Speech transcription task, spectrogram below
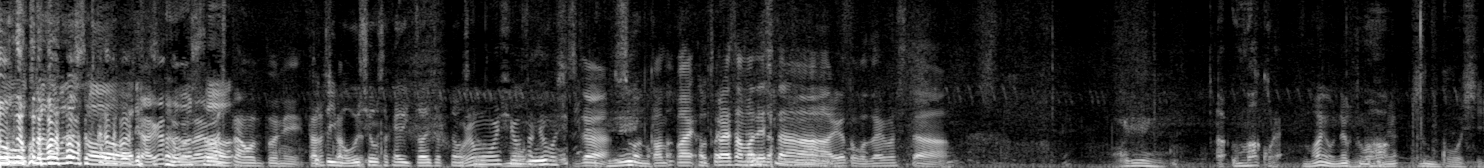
どどうもうもどうもどうも。ありがとうございました。ち本当に。ょっと今美味しいお酒いただいちゃってますけど。俺も美味しいお酒欲しい。じゃあ、乾杯。お疲れ様でした。ありがとうございました。あ、うまこれ。うまいよね、すごくね。すっごい美味しい。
